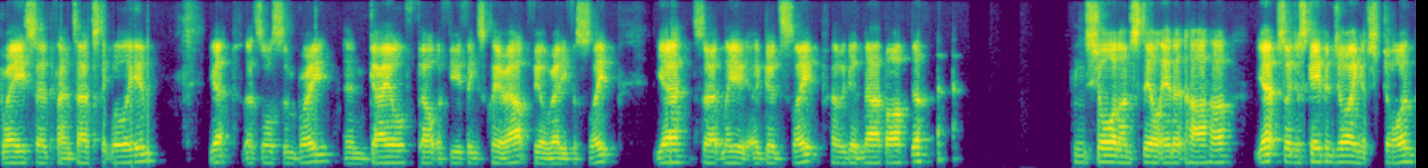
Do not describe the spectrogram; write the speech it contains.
Bray said fantastic, William. Yep, that's awesome, Bree. And Gail felt a few things clear out, feel ready for sleep. Yeah, certainly a good sleep. Have a good nap after. and Sean, I'm still in it, haha. Yep, so just keep enjoying it, Sean.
